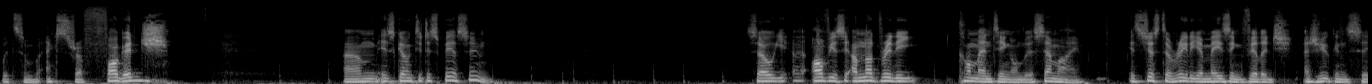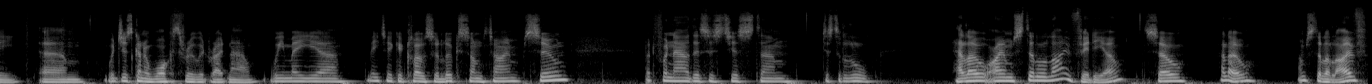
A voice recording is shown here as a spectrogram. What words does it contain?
with some extra foggage, um, is going to disappear soon. So obviously, I'm not really commenting on this, am I? It's just a really amazing village, as you can see. Um, we're just going to walk through it right now. We may uh, may take a closer look sometime soon, but for now, this is just um, just a little "Hello, I am still alive" video. So, hello, I'm still alive.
